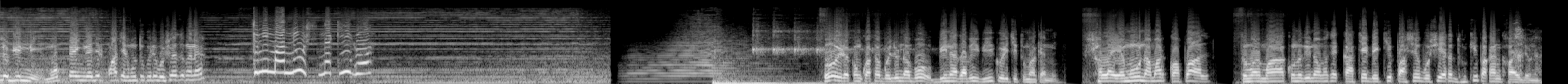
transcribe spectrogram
হইল গিন্নি মুখটা ইংরেজির পাঁচের মতো করে বসে আছো কেন? তুমি মানুষ গো? ও এরকম কথা বলল না বউ বিনা দাবি বিয়ে করেছি তোমাকে আমি। শালা এমন আমার কপাল তোমার মা কোনোদিন আমাকে কাছে ডেকে পাশে বসিয়ে একটা ধুকি পাকান খাওয়াইলো না।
